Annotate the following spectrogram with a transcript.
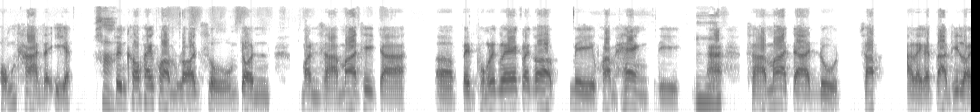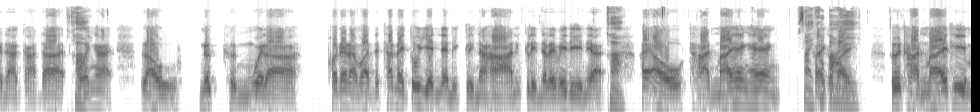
ผงถ่านละเอียดค่ะซึ่งเขาให้ความร้อนสูงจนมันสามารถที่จะเอ่อเป็นผงเล็กๆ แล้วก็มีความแห้งดีอือฮึนะสามารถจะดูดซับอะไรก็ตามที่ลอยในอากาศได้ค่ะเอาง่ายๆเรานึกถึงเวลาเขาแนะนำว่าถ้าในตู้เย็นเนี่ยมีกลิ่นอาหารกลิ่นอะไรไม่ดีเนี่ยค่ะให้เอาถ่านไม้แห้งๆใส่เข้าไป คือถ่านไม้ที่ใ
